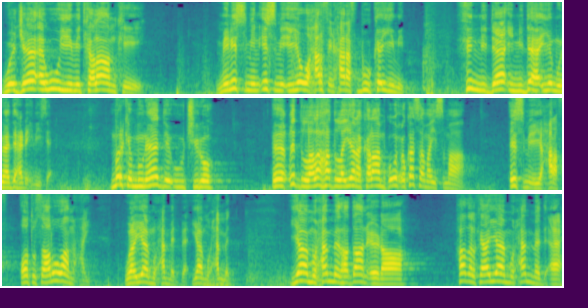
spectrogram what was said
Wa jaaa wuu yimid kalaamkii. Min ismin ismi iyo wa xarfin xaraf buu ka yimid. Fi nidaai nidaha iyo munaadaha dhexdiisa. Marka munaade uu jiro ee cid lala hadlayana kalaamku wuxuu ka samaysmaa ismi iyo xaraf. Oo tusaaluhu waa maxay? Waa yaa muxamedba yaa muxamed yaa muxamed haddaan idhaa hadalkaa yaa muxamed ah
